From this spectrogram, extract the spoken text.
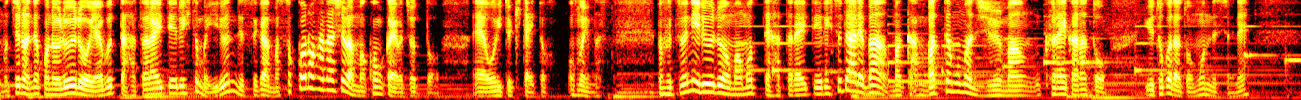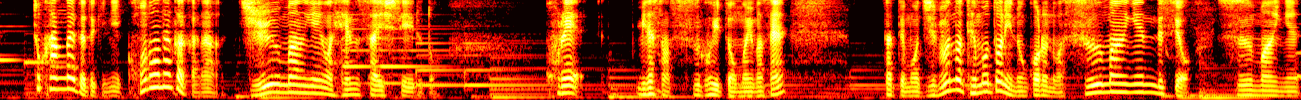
もちろんね、このルールを破って働いている人もいるんですが、まあ、そこの話は、ま、今回はちょっと、えー、置いときたいと思います。まあ、普通にルールを守って働いている人であれば、まあ、頑張ってもま、10万くらいかなというとこだと思うんですよね。と考えたときに、この中から10万円を返済していると。これ、皆さんすごいと思いません？だってもう自分の手元に残るのは数万円ですよ。数万円。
